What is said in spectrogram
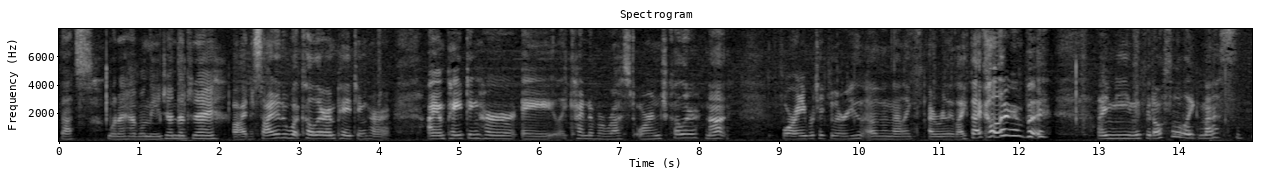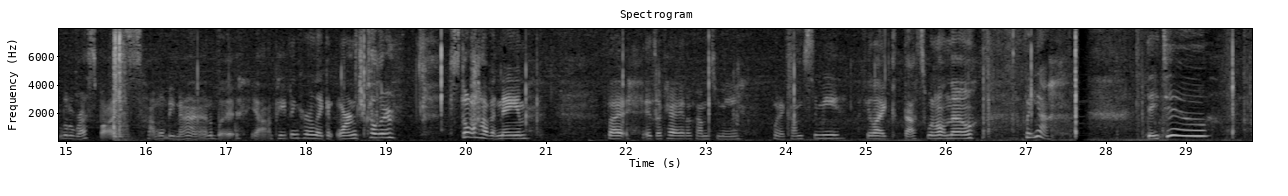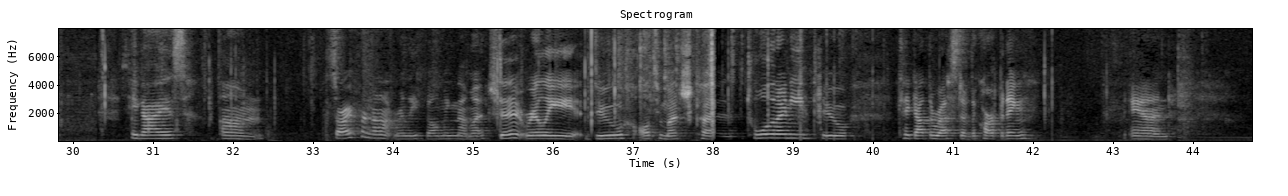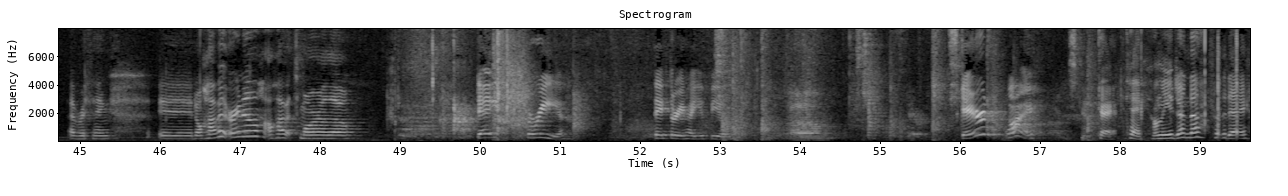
that's what I have on the agenda today. I decided what color I'm painting her. I am painting her a like kind of a rust orange color, not for any particular reason other than that like I really like that color, but I mean if it also like masks little rust spots, I won't be mad, but yeah, I'm painting her like an orange color. Still don't have a name, but it's okay, it'll come to me when it comes to me. I feel like that's when I'll know. But yeah, day two. Hey guys, um, sorry for not really filming that much. Didn't really do all too much because the tool that I need to take out the rest of the carpeting and everything, I don't have it right now. I'll have it tomorrow though. Day three. Day three, how you feel? Um, Scared? Why? Okay. Okay, on the agenda for the day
